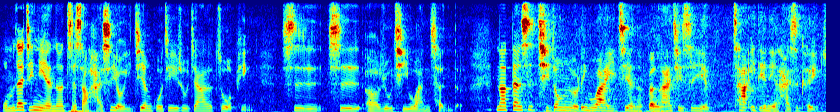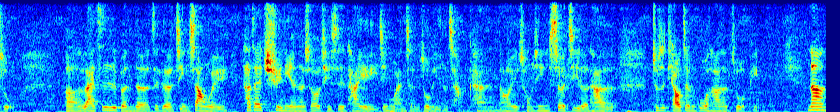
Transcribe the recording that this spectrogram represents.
我们在今年呢，至少还是有一件国际艺术家的作品。是是呃如期完成的，那但是其中有另外一件呢，本来其实也差一点点还是可以做，呃，来自日本的这个井上威，他在去年的时候其实他也已经完成作品的场刊，然后也重新设计了他的，就是调整过他的作品，那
